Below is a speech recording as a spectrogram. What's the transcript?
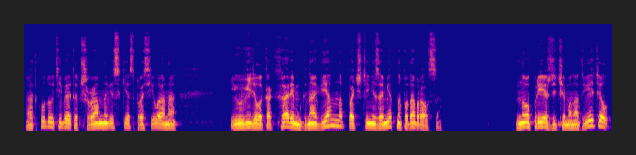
«Откуда у тебя этот шрам на виске?» — спросила она, и увидела, как Харри мгновенно, почти незаметно подобрался. Но прежде чем он ответил,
